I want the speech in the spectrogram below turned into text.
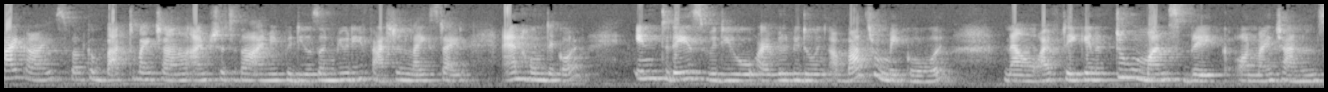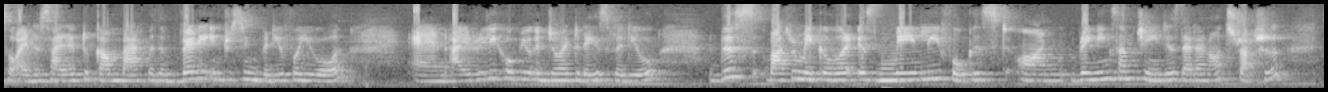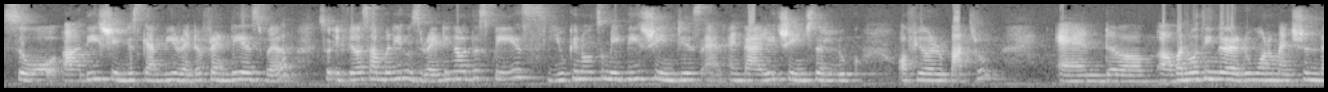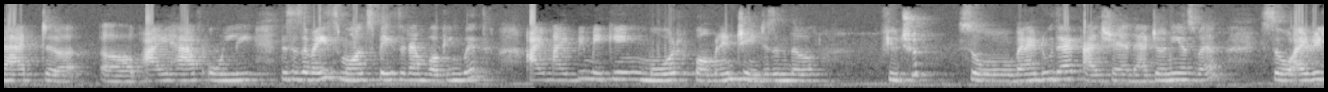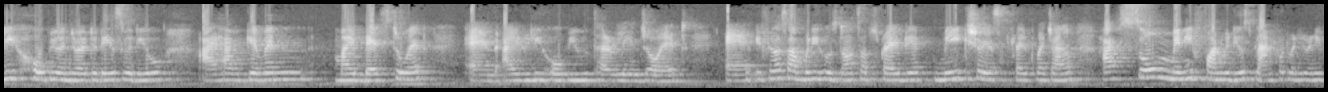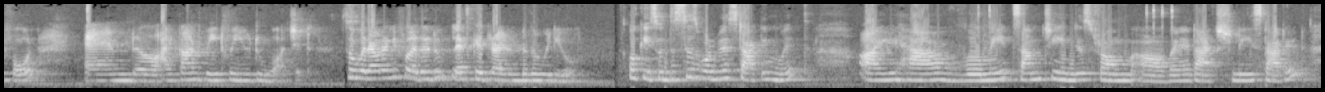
Hi guys, welcome back to my channel. I'm Shuchita. I make videos on beauty, fashion, lifestyle and home decor. In today's video, I will be doing a bathroom makeover. Now, I've taken a two months break on my channel, so I decided to come back with a very interesting video for you all. And I really hope you enjoyed today's video. This bathroom makeover is mainly focused on bringing some changes that are not structural so uh, these changes can be renter friendly as well. So if you're somebody who's renting out the space you can also make these changes and entirely change the look of your bathroom. And uh, uh, one more thing that I do want to mention that uh, uh, I have only this is a very small space that I'm working with. I might be making more permanent changes in the future. So when I do that I'll share that journey as well. So I really hope you enjoyed today's video. I have given my best to it and I really hope you thoroughly enjoy it. And if you're somebody who's not subscribed yet make sure you subscribe to my channel. I have so many fun videos planned for 2024 and uh, I can't wait for you to watch it. So without any further ado let's get right into the video. Okay so this is what we're starting with. I have uh, made some changes from uh, when it actually started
